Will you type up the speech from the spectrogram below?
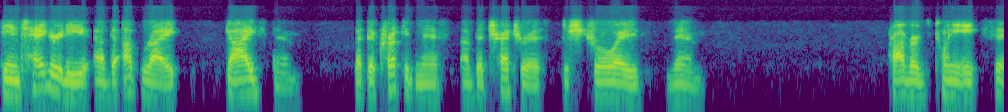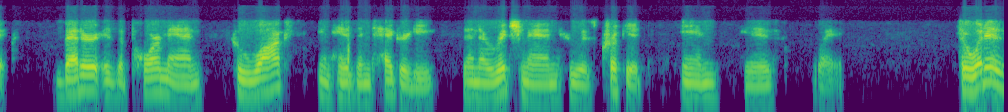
The integrity of the upright guides them, but the crookedness of the treacherous destroys them. Proverbs 28:6. Better is a poor man who walks in his integrity than a rich man who is crooked in his way. So, what is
